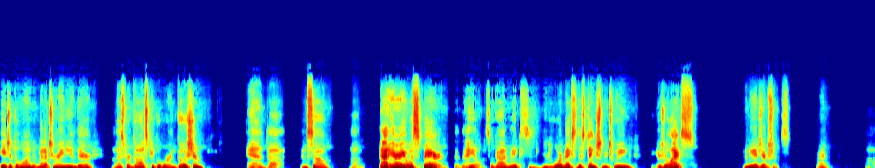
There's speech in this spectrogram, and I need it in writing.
Egypt, along the Mediterranean there. Uh, that's where God's people were in Goshen and uh, and so um, that area was spared the, the hail. So God makes you know, the Lord makes a distinction between the Israelites and the Egyptians, right? Uh,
